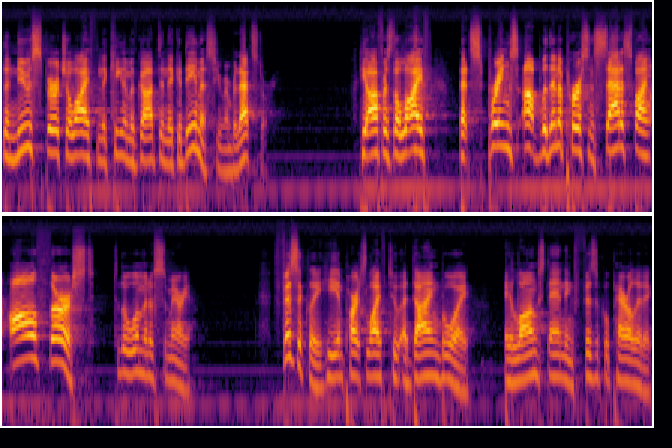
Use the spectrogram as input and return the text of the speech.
the new spiritual life in the kingdom of God to Nicodemus. You remember that story. He offers the life that springs up within a person, satisfying all thirst to the woman of Samaria. Physically, he imparts life to a dying boy, a long standing physical paralytic,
